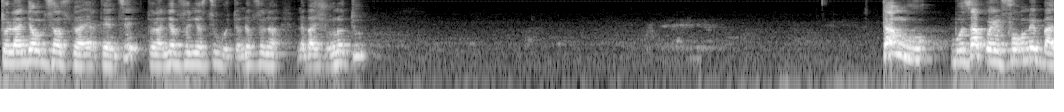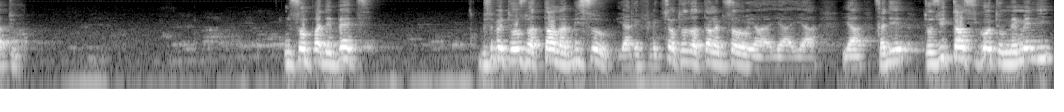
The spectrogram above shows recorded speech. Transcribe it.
tolandi yango biso nyonso na rtnc tolandi yango biso nyonso tu botondo biso na bajournaux tout ntango boza koinforme bato nous sommes pas des bêtes biso mpe tozwa temps na biso ya réflexion tozwa temps na biso ya, ya, ya, ya c'est-à-dire tozwi temps sikoyo tomemeli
